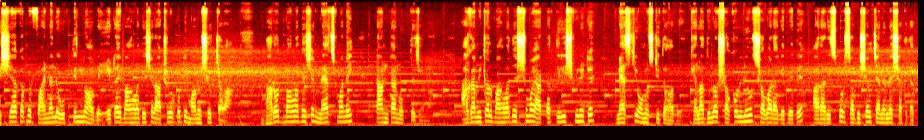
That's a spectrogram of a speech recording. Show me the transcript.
এশিয়া কাপের ফাইনালে উত্তীর্ণ হবে এটাই বাংলাদেশের আঠেরো কোটি মানুষের চাওয়া। ভারত বাংলাদেশের ম্যাচ মানেই টান টান উত্তেজনা। আগামীকাল বাংলাদেশ সময় আটটা তিরিশ মিনিটে ম্যাচটি অনুষ্ঠিত হবে। খেলাধুলার সকল নিউজ সবার আগে পেতে আর আর স্পোর্টস অফিসিয়াল চ্যানেলের সাথে থাকুন।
